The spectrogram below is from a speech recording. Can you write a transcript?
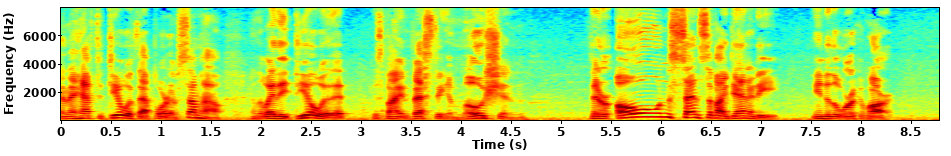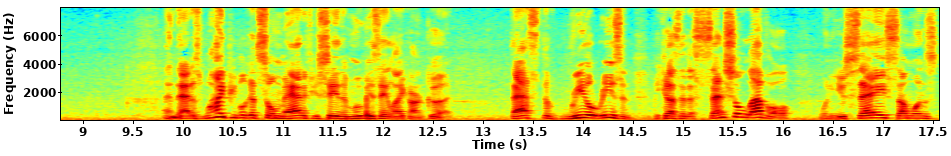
and they have to deal with that boredom somehow. And the way they deal with it is by investing emotion, their own sense of identity, into the work of art. And that is why people get so mad if you say the movies they like aren't good. That's the real reason. Because at essential level, when you say someone's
